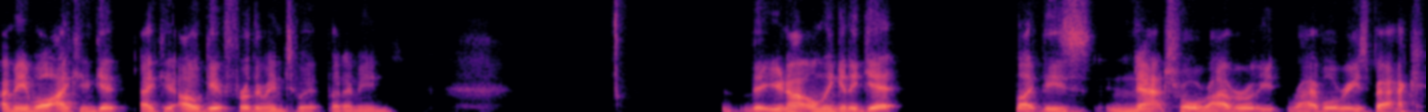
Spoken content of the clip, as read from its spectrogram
I mean, well, I can get I can I'll get further into it, but I mean that you're not only going to get like these natural rivalry rivalries back,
